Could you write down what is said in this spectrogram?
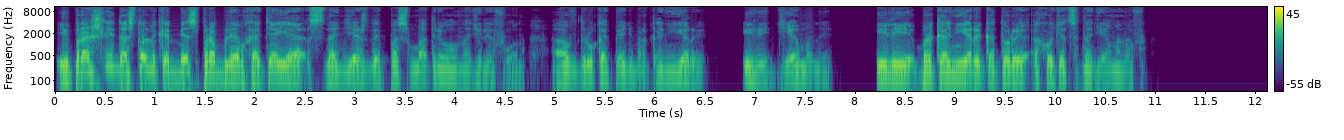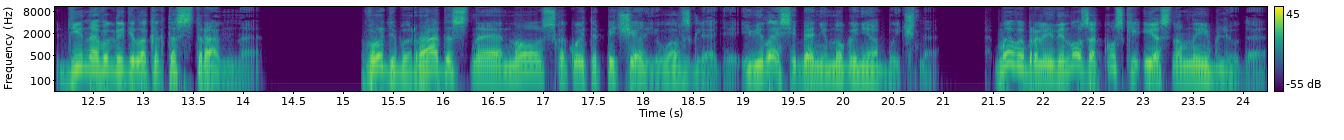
И прошли до столика без проблем, хотя я с надеждой посматривал на телефон. А вдруг опять браконьеры? Или демоны? Или браконьеры, которые охотятся на демонов? Дина выглядела как-то странно. Вроде бы радостная, но с какой-то печалью во взгляде, и вела себя немного необычно. Мы выбрали вино, закуски и основные блюда.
